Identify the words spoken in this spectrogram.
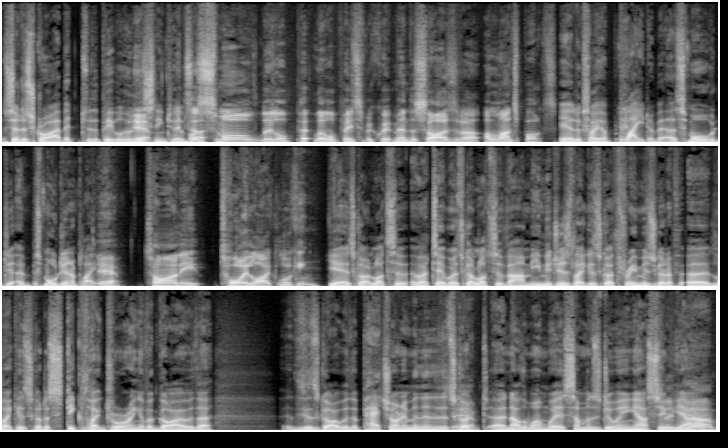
So describe it to the people who are Yeah, listening to it's the It's a small little p- little piece of equipment the size of a, a lunchbox. Yeah, it looks like a plate, a, a small, a small dinner plate. Yeah. Tiny, toy-like looking. Yeah, it's got lots of. I tell you what, it's got lots of um, images. Like it's got three images. It's got a uh, like it's got a stick-like drawing of a guy with a this guy with a patch on him, and then it's got another one where someone's doing uh, CPR. CPR,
